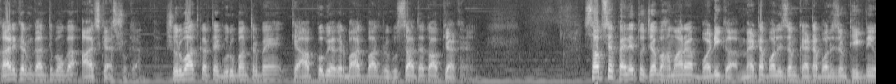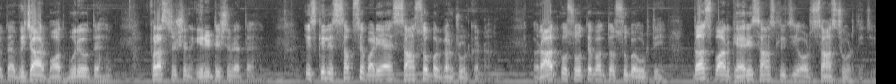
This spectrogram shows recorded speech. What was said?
कार्यक्रम का अंतिम होगा आज का एस्ट्रो ज्ञान शुरुआत करते हैं गुरु मंत्र में, कि आपको भी अगर बात बात पर गुस्सा आता है तो आप क्या करें? सबसे पहले तो जब हमारा बॉडी का मेटाबॉलिज्म कैटाबॉलिज्म ठीक नहीं होता है, विचार बहुत बुरे होते हैं फ्रस्ट्रेशन इरिटेशन रहता है, इसके लिए सबसे बढ़िया है सांसों पर कंट्रोल करना। रात को सोते वक्त और सुबह उठती। दस बार गहरी सांस लीजिए और सांस छोड़ दीजिए।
